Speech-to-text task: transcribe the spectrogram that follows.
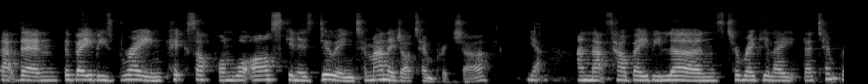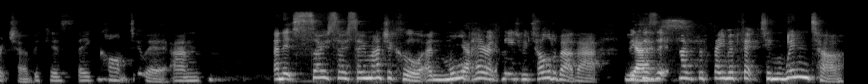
that then the baby's brain picks up on what our skin is doing to manage our temperature. Yeah. And that's how baby learns to regulate their temperature because they can't do it. And and it's so, so, so magical. And more Yeah. parents need to be told about that because Yes. it has the same effect in winter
